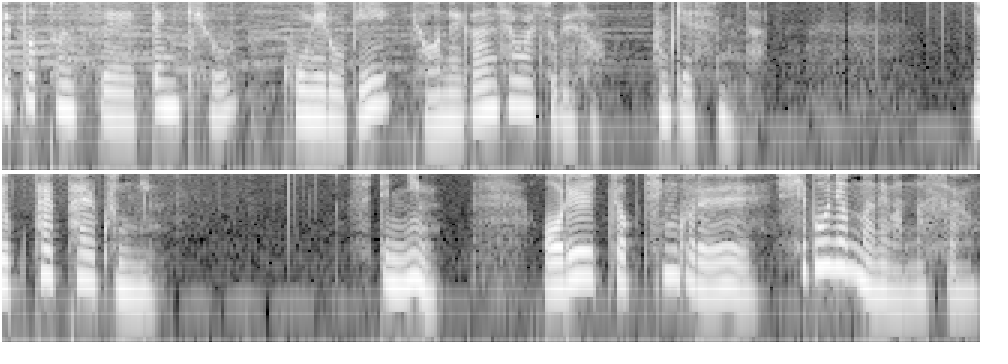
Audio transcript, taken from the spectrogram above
페퍼톤스의 땡큐, 015B 변해간 세월 속에서 함께 했습니다. 6889님. 수디님, 어릴 적 친구를 15년 만에 만났어요.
